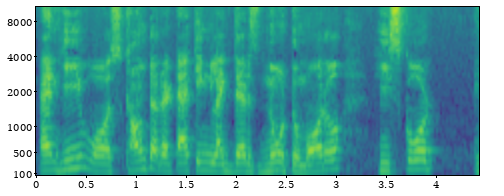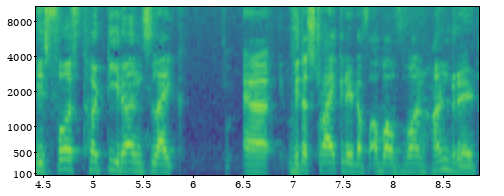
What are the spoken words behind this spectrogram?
and he was counter attacking like there's no tomorrow he scored his first 30 runs like uh, with a strike rate of above 100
